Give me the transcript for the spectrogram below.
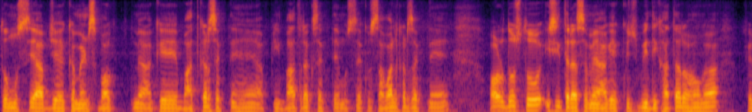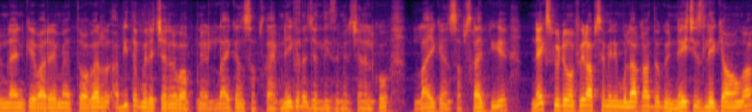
तो मुझसे आप जो है कमेंट्स बॉक्स में आके बात कर सकते हैं, अपनी बात रख सकते हैं, मुझसे कुछ सवाल कर सकते हैं। और दोस्तों, इसी तरह से मैं आगे कुछ भी दिखाता रहूँगा। फ़िल्म लाइन के बारे में। तो अगर अभी तक मेरे चैनल को आपने लाइक एंड सब्सक्राइब नहीं किया तो जल्दी से मेरे चैनल को लाइक एंड सब्सक्राइब किए नेक्स्ट वीडियो में फिर आपसे मेरी मुलाकात होगी, नई चीज़ लेके आऊँगा।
